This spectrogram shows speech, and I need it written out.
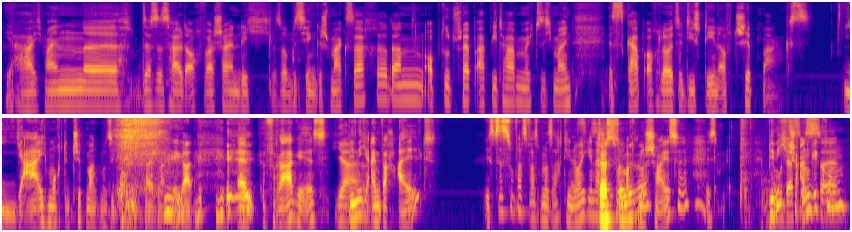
Ja, ich meine, äh, das ist halt auch wahrscheinlich so ein bisschen Geschmackssache dann, ob du Trap-Upbeat haben möchtest. Ich meine, es gab auch Leute, die stehen auf Chipmunks. Ja, ich mochte Chipmunk-Musik auch eine Zeit lang. Egal. ähm, Frage ist, Ja. bin ich einfach alt? Ist das sowas, was man sagt, die neue Generation macht nur. Scheiße? Ist, Bin du, ich schon ist, äh, angekommen?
